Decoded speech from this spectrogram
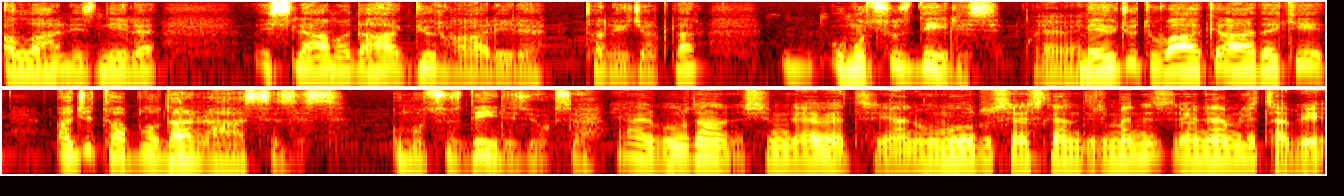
Allah'ın izniyle İslam'ı daha gür haliyle tanıyacaklar. Umutsuz değiliz. Evet. Mevcut vakıadaki acı tablodan rahatsızız. Umutsuz değiliz yoksa. Yani buradan şimdi evet yani umudu seslendirmeniz önemli tabi.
